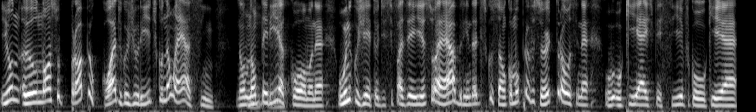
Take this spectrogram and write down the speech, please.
E o, o nosso próprio código jurídico não é assim. Não, não teria é. como, né? O único jeito de se fazer isso é abrindo a discussão, como o professor trouxe, né? O, o que é específico, o que é,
